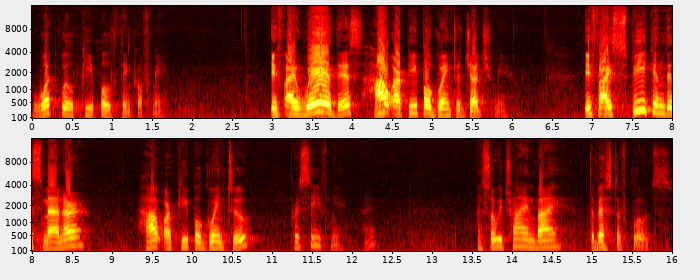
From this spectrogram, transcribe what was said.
what will people think of me? If I wear this, how are people going to judge me? If I speak in this manner, how are people going to perceive me? Right? And so we try and buy the best of clothes.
